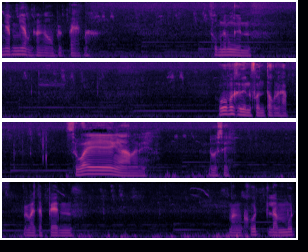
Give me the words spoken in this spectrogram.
เงียบๆเงาๆแปลกๆนะทุ่มน้ำเงิน โอ้เมื่อคืนฝนตกนะครับ สวยงามเลยนี่ ดูสิ ไม่ว่าจะเป็น มังคุดละมุด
